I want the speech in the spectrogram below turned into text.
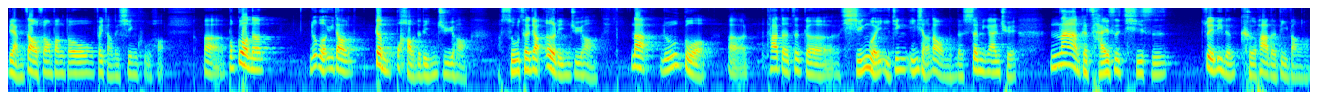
两造双方都非常的辛苦哈。啊、不过呢，如果遇到更不好的邻居哈，俗称叫恶邻居哈，那如果呃他的这个行为已经影响到我们的生命安全，那个才是其实。最令人可怕的地方哦，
